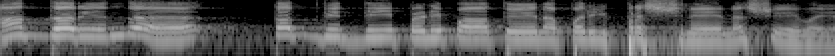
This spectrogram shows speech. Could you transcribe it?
ಆದ್ದರಿಂದ ತದ್ವಿದ್ಧಿ ಪ್ರಣಿಪಾತೇನ ಪರಿಪ್ರಶ್ನೇನ ಸೇವಯ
